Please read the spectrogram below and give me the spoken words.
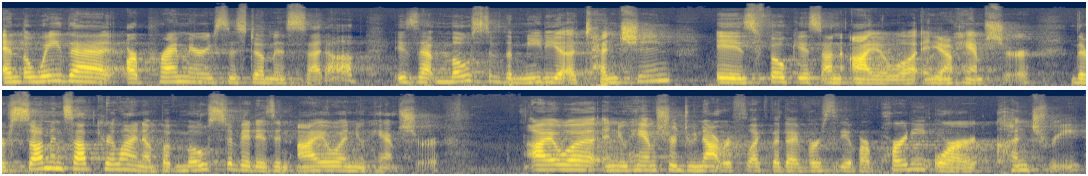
And the way that our primary system is set up is that most of the media attention is focused on Iowa and yeah. New Hampshire. There's some in South Carolina, but most of it is in Iowa and New Hampshire. Iowa and New Hampshire do not reflect the diversity of our party or our country.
